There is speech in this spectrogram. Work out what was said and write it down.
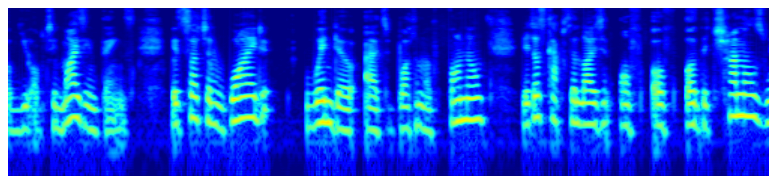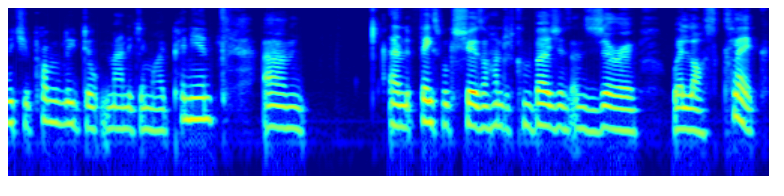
of you optimizing things. With such a wide window at bottom of funnel, you're just capitalizing off of other channels which you probably don't manage in my opinion. Um, and Facebook shows 100 conversions and zero were last click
